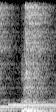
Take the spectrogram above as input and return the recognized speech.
you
